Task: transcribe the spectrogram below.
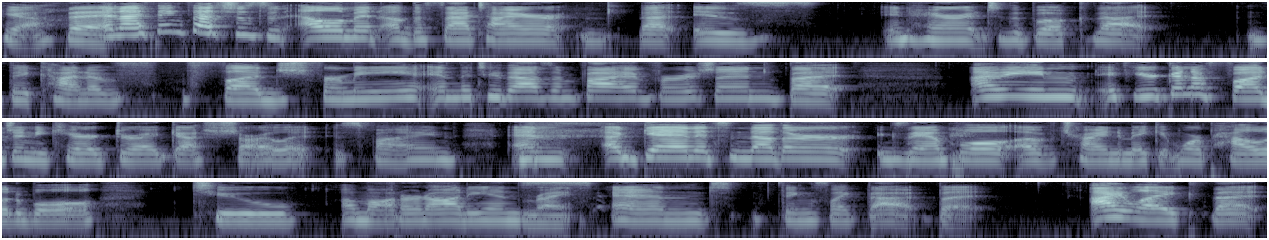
Yeah. But- and I think that's just an element of the satire that is inherent to the book that they kind of fudge for me in the 2005 version. But I mean, if you're going to fudge any character, I guess Charlotte is fine. And again, it's another example of trying to make it more palatable to a modern audience Right. and things like that. But I like that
